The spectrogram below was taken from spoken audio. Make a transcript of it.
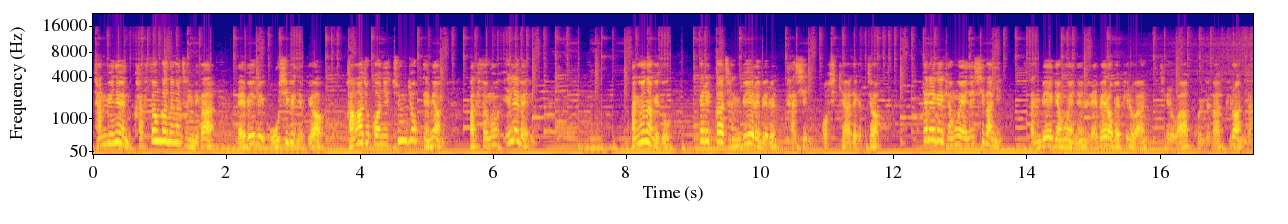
장비는 각성 가능한 장비가 레벨이 50이 되고요. 강화 조건이 충족되면 각성 후 1레벨이고 당연하게도 캐릭과 장비의 레벨을 다시 업시켜야 되겠죠. 캐릭의 경우에는 시간이, 장비의 경우에는 레벨업에 필요한 재료와 골드가 필요합니다.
